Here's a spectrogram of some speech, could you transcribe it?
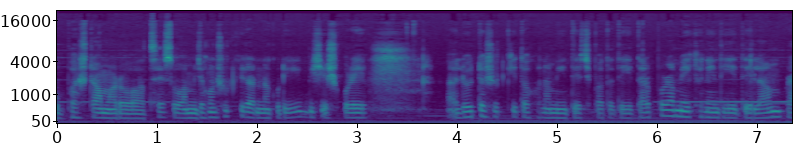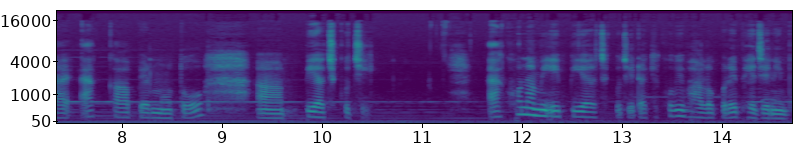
অভ্যাসটা আমারও আছে। সো আমি যখন শুটকি রান্না করি বিশেষ করে আহ, লইট্টা শুটকি তখন আমি তেজপাতা দিই। তারপর আমি এখানে দিয়ে দিলাম প্রায় এক কাপের মতো পেঁয়াজ কুচি। এখন আমি এই পেঁয়াজ কুচিটাকে খুবই ভালো করে ভেজে নিব।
